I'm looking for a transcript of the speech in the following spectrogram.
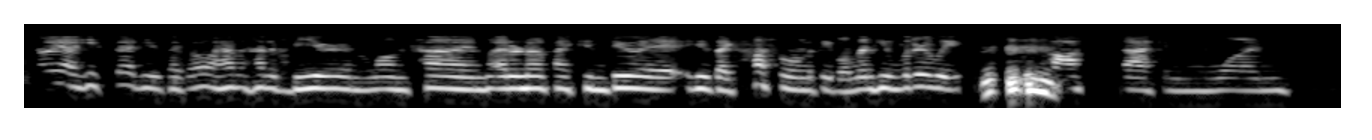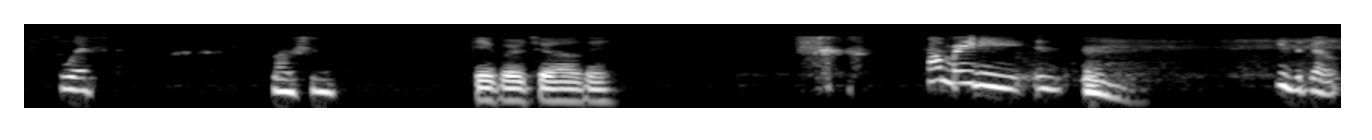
Oh yeah, he said he was like, oh, I haven't had a beer in a long time. I don't know if I can do it. He's like hustling the people, and then he literally tossed back in one swift motion. People are too healthy. Tom Brady is he's a goat.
